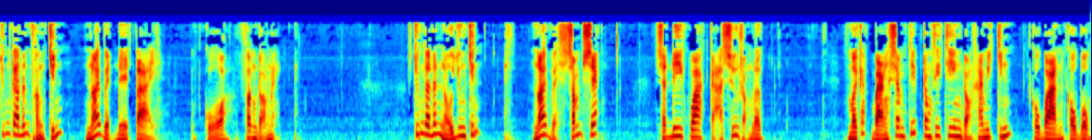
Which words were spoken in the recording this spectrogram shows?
chúng ta đến phần chính nói về đề tài của phân đoạn này. Chúng ta đến nội dung chính, nói về sấm sét sẽ đi qua cả xứ rộng lớn. Mời các bạn xem tiếp trong Thi Thiên đoạn 29, câu 3 đến câu 4.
